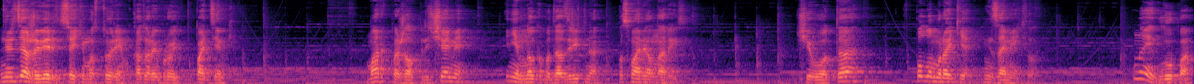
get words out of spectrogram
нельзя же верить всяким историям, которые бродят по подземке. Марк пожал плечами и немного подозрительно посмотрел на рысь. Чего та в полумраке не заметила. Ну и глупо.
